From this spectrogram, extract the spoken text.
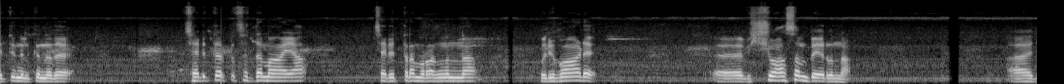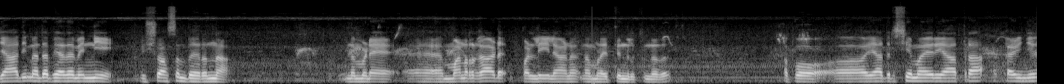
എത്തി നിൽക്കുന്നത് ചരിത്ര പ്രസിദ്ധമായ ചരിത്രമുറങ്ങുന്ന ഒരുപാട് വിശ്വാസം പേറുന്ന ജാതി ജാതി മതഭേദമന്യേ വിശ്വാസം പേറുന്ന നമ്മുടെ മണർകാട് പള്ളിയിലാണ് നമ്മൾ എത്തി നിൽക്കുന്നത്. അപ്പോൾ യാദൃശ്യമായൊരു യാത്ര കഴിഞ്ഞ്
